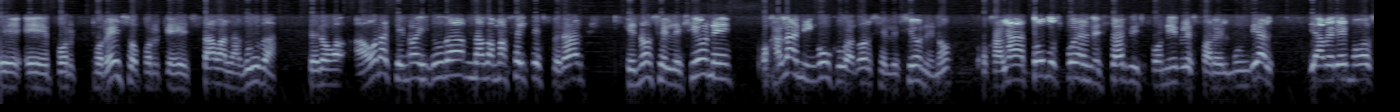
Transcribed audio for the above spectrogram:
eh, eh, por, por eso, porque estaba la duda. Pero ahora que no hay duda, nada más hay que esperar que no se lesione. Ojalá ningún jugador se lesione, ¿no? Ojalá todos puedan estar disponibles para el Mundial. Ya veremos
